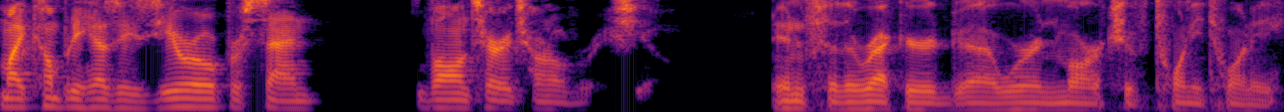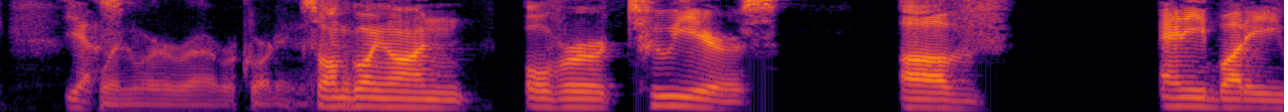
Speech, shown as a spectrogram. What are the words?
my company has a 0% voluntary turnover ratio. And for the record, uh, we're in March of 2020 yes. when we're uh, recording this. So I'm going on over two years of anybody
